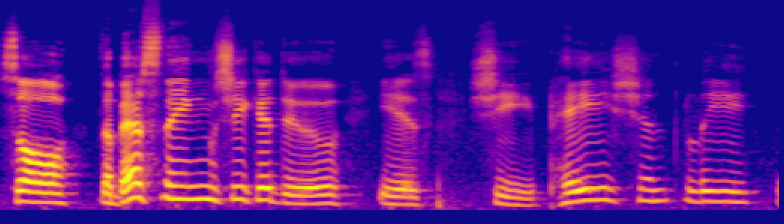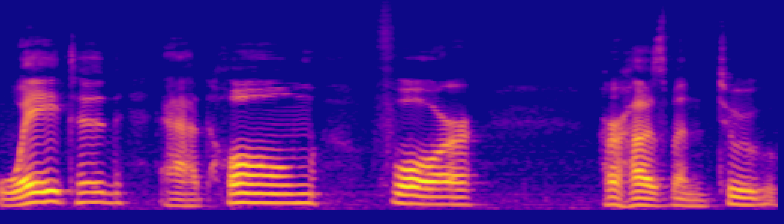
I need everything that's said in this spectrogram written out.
So the best thing she could do is she patiently waited at home for her husband to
